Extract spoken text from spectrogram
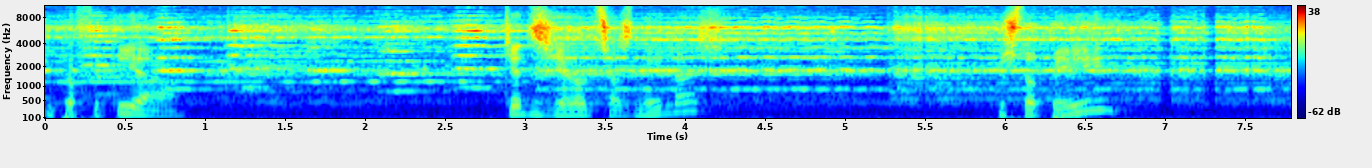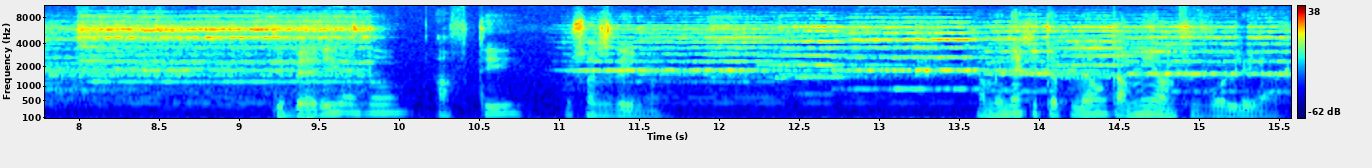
Η προφητεία και της γερόντισσας Νίλας πιστοποιεί την περίοδο αυτή που σας δίνω να μην έχετε πλέον καμία αμφιβολία.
